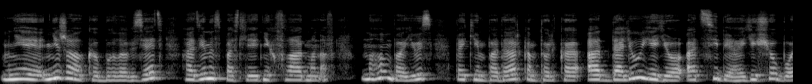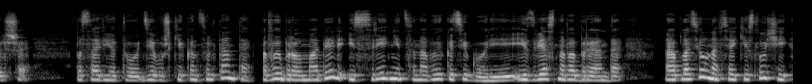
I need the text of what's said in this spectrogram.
Мне не жалко было взять один из последних флагманов, но, боюсь, таким подарком только отдалю ее от себя еще больше. По совету девушки-консультанта выбрал модель из средней ценовой категории известного бренда, оплатил на всякий случай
